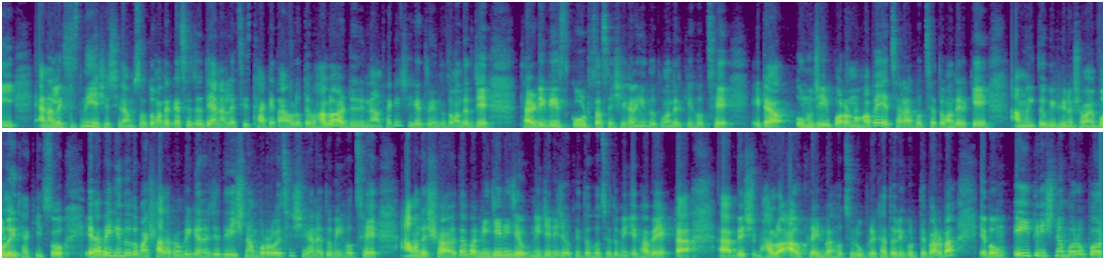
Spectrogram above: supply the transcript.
এই এনালাইসিস নিয়ে এসেছিলাম। সো তোমাদের কাছে যদি এনালাইসিস থাকে তাহলে তো ভালো। আর যদি না থাকে সেক্ষেত্রে কিন্তু তোমাদের যে 3rd ডিগ্রিজ কোর্স আছে সেখানে কিন্তু তোমাদেরকে হচ্ছে এটা অনুযায়ী পড়ানো হবে। এছাড়া হচ্ছে তোমাদেরকে আমি তো বিভিন্ন সময় বলেই থাকি। সো এভাবেই কিন্তু তোমার সাধারণ বিজ্ঞানের যে ৩০ নম্বর রয়েছে সেখানে তুমি হচ্ছে আমাদের সহায়তা বা নিজে, নিজেও নিজে, নিজেও কিন্তু হচ্ছে তুমি এভাবে একটা বেশ ভালো আউটলাইন বা হচ্ছে রূপরেখা তৈরি করতে পারবা এবং এই ৩০ নম্বর উপর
